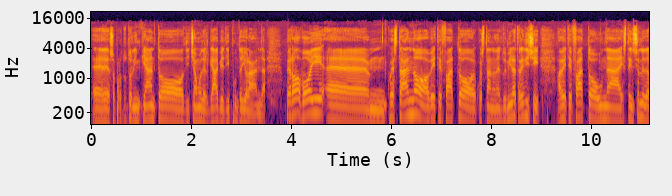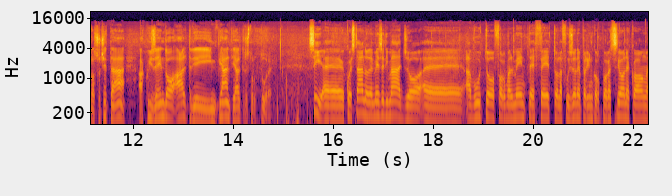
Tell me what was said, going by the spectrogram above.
eh, soprattutto l'impianto diciamo, del Gabbia di Punta Iolanda. Però voi ehm, quest'anno avete fatto, quest'anno nel 2013, avete fatto una estensione della società acquisendo altri impianti impianti e altre strutture. Sì, eh, quest'anno nel mese di maggio eh, ha avuto formalmente effetto la fusione per incorporazione con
